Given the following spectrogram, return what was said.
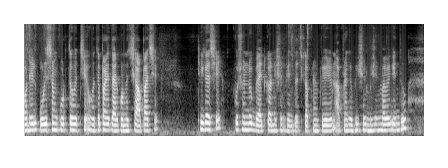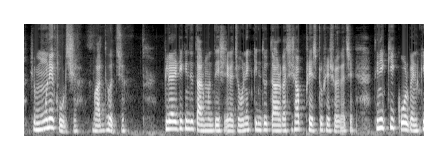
অঢেল পরিশ্রম করতে হচ্ছে, হতে পারে তার কোনো চাপ আছে। ঠিক আছে প্রচণ্ড ব্যাড কন্ডিশন কিন্তু আজকে আপনার প্রিয়জন, আপনাকে ভীষণ ভীষণভাবে কিন্তু সে মনে করছে, বাধ্য হচ্ছে। ক্লিয়ারিটি কিন্তু তার মধ্যে এসে গেছে। অনেক কিন্তু তার কাছে সব ফ্রেশ টু ফ্রেশ হয়ে গেছে। তিনি কি করবেন, কি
